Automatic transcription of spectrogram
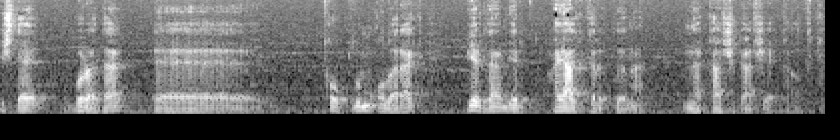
İşte burada e, toplum olarak birden bir hayal kırıklığına karşı karşıya kaldık.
